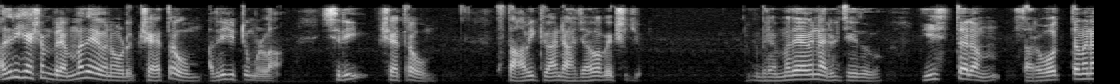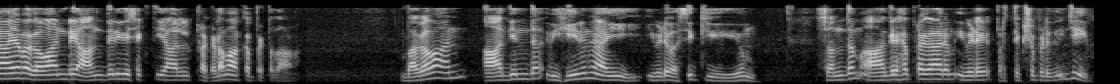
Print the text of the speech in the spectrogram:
അതിനുശേഷം ബ്രഹ്മദേവനോട് ക്ഷേത്രവും അതിനു ചുറ്റുമുള്ള ശ്രീ ക്ഷേത്രവും സ്ഥാപിക്കുവാൻ രാജാവ് അപേക്ഷിച്ചു. ബ്രഹ്മദേവൻ അരുൾ ചെയ്തു ഈ സ്ഥലം സർവോത്തമനായ ഭഗവാന്റെ ആന്തരിക ശക്തിയാൽ പ്രകടമാക്കപ്പെട്ടതാണ്. ഭഗവാൻ ആദ്യന്ത വിഹീനനായി ഇവിടെ വസിക്കുകയും സ്വന്തം ആഗ്രഹപ്രകാരം ഇവിടെ പ്രത്യക്ഷപ്പെടുകയും ചെയ്യും.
